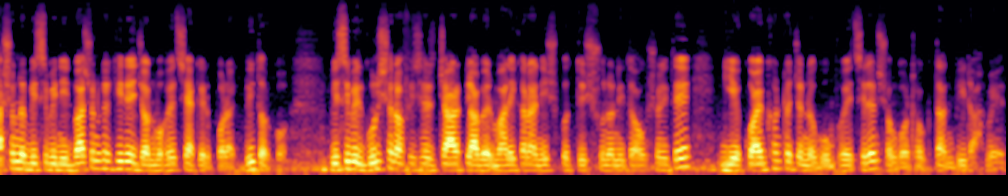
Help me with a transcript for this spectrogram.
আসন্ন বিসিবি নির্বাচনকে ঘিরে জন্ম হয়েছে একের পর এক বিতর্ক। বিসিবির গুলশান অফিসের চার ক্লাবের মালিকানা নিষ্পত্তির শুনানিতে অংশ নিতে গিয়ে কয়েক ঘণ্টার জন্য গুম হয়েছিলেন সংগঠক তানভীর আহমেদ।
